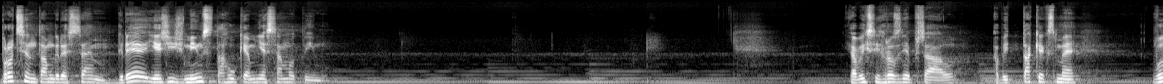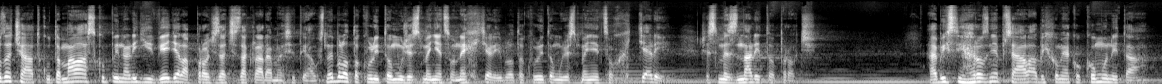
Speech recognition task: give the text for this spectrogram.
Proč jsem tam, kde jsem? Kde je Ježíš v mým vztahu ke mně samotnému? Já bych si hrozně přál, aby tak, jak jsme od začátku ta malá skupina lidí věděla, proč zač zakládáme City House. Nebylo to kvůli tomu, že jsme něco nechtěli, bylo to kvůli tomu, že jsme něco chtěli, že jsme znali to proč. A já bych si hrozně přál, abychom jako komunita,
